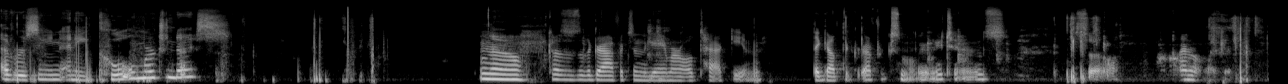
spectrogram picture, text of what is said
ever seen any cool merchandise? No, because the graphics in the game are all tacky and they got the graphics from Looney Tunes. So, I don't like it.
